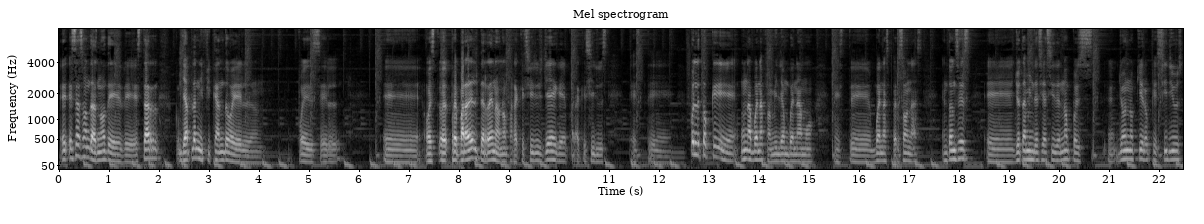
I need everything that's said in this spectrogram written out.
e, esas ondas, ¿no? De, de estar ya planificando el, pues, el, o, preparar el terreno, ¿no? Para que Sirius llegue, para que Sirius, este, pues le toque una buena familia, un buen amo, este, buenas personas. Entonces eh, yo también decía así de, no, pues eh, yo no quiero que Sirius,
